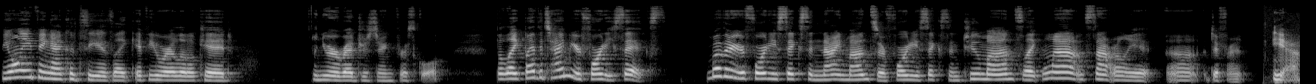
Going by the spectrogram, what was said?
The only thing I could see is like if you were a little kid and you were registering for school. But like by the time you're 46, whether you're 46 in nine months or 46 in two months, like, nah, it's not really uh, different. Yeah.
